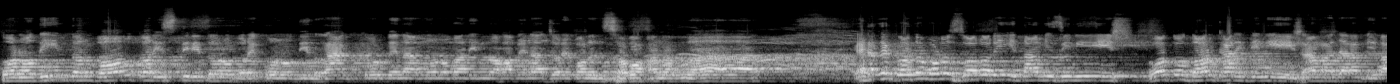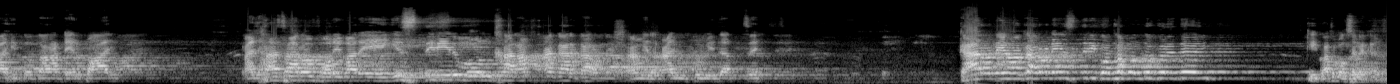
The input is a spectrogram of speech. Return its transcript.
কোনদিন তোর বউ, তোর স্ত্রী তোর উপরে কোনদিন রাগ করবে না, মনোমালিন্য হবে না। জোরে বলেন, সুবহানাল্লাহ। এটা যে কত বড় জরুরি, দামি জিনিস, কত দরকারি জিনিস। আমরা যারা বিবাহিত, তারা টের পাই আজ হাজারো পরিবারে স্ত্রীর মন খারাপ থাকার কারণে স্বামীর আয়ু কমে যাচ্ছে। কারণে অকারণে স্ত্রী কথা বন্ধ করে দেয়। কি কথা বলছেন এখানে?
